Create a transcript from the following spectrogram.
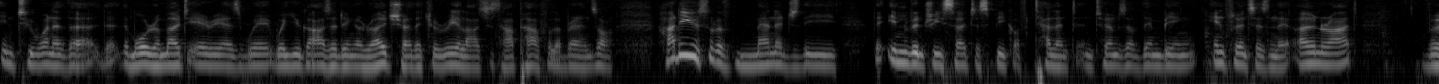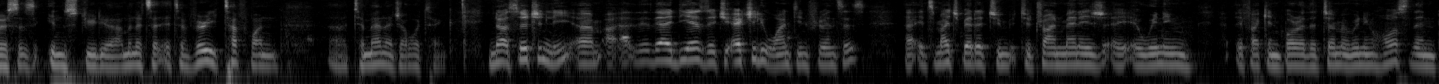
into one of the, the, the, more remote areas where, where you guys are doing a roadshow that you realize just how powerful the brands are. How do you sort of manage the the inventory, so to speak, of talent in terms of them being influencers in their own right versus in studio? I mean, it's a it's a very tough one uh, to manage, I would think. No, certainly. Um, the, the idea is that you actually want influencers. Uh, it's much better to to try and manage a, a winning if I can borrow the term, a winning horse, then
